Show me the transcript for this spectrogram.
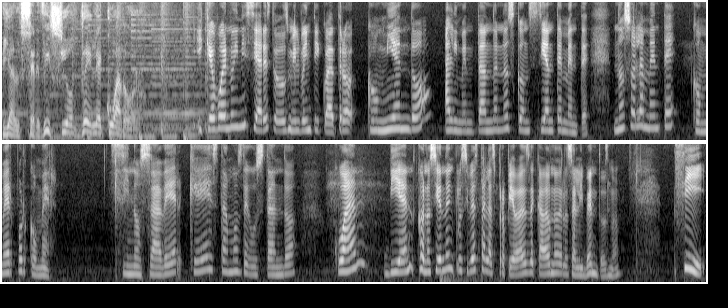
y al servicio del Ecuador. Y qué bueno iniciar este 2024 comiendo, alimentándonos conscientemente. No solamente comer por comer, sino saber qué estamos degustando, cuán bien, conociendo inclusive hasta las propiedades de cada uno de los alimentos, ¿no? Sí,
